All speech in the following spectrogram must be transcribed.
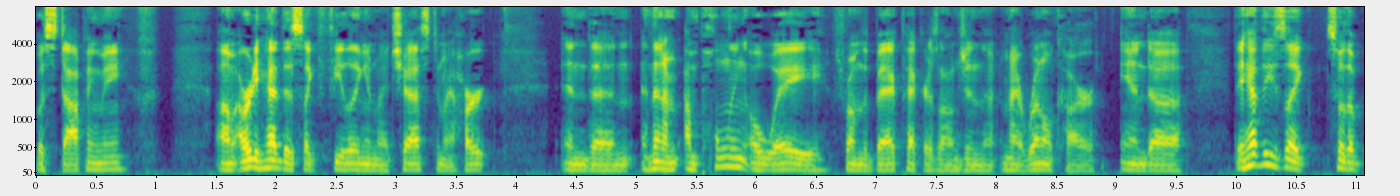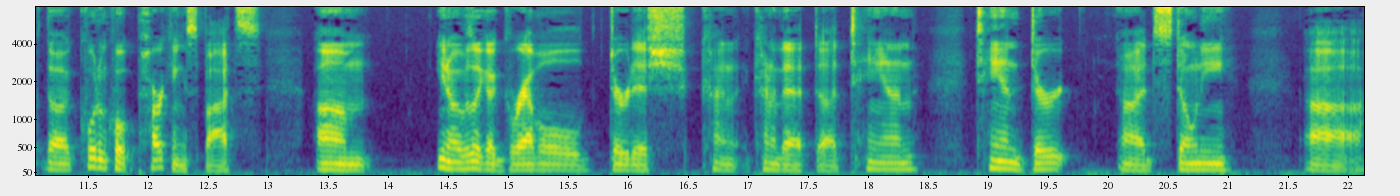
was stopping me, um, I already had this like feeling in my chest and my heart, and then and then I'm I'm pulling away from the backpackers lounge in, the, in my rental car, and uh, they have these like so the the quote unquote parking spots. Um, you know, it was like a gravel, dirtish kind of kind of that uh, tan, tan dirt, uh, stony uh,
